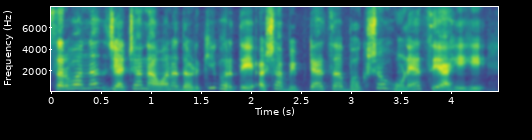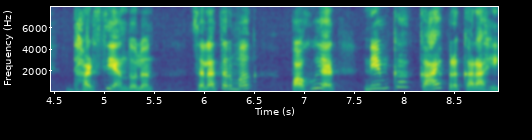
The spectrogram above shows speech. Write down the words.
सर्वांनाच ज्याच्या नावानं धडकी भरते अशा बिबट्याचं भक्ष होण्याचे आहे हे धाडसी आंदोलन. चला तर मग पाहूयात नेमका काय प्रकार आहे.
